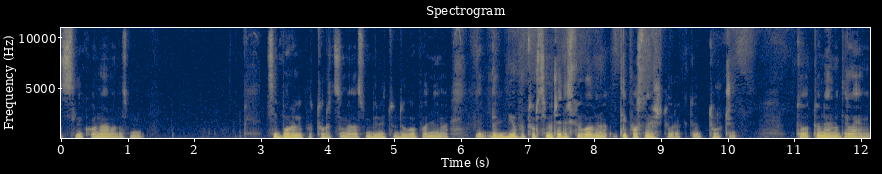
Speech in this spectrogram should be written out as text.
sliku o nama, da smo se borili po Turcima, da smo bili tu dugo pod njima. Jer da bi bio po Turcima 400 godina, ti postaneš Turak, to je Turčin. To, to nema dileme.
